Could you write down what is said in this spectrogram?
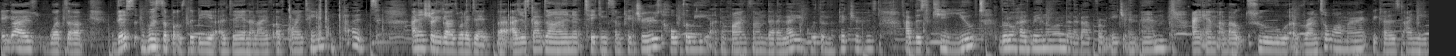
Hey guys, what's up? This was supposed to be a day in the life of quarantine, but I didn't show you guys what I did. But I just got done taking some pictures. Hopefully I can find some that I like within the pictures. I have this cute little headband on that I got from H&M. I am about to run to Walmart because I need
